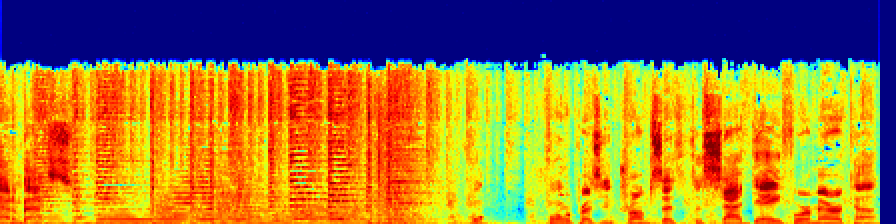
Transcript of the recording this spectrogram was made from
Adam Bass. Former President Trump says it's a sad day for America.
